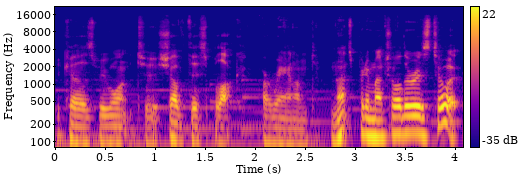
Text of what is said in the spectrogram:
because we want to shove this block around. And that's pretty much all there is to it.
